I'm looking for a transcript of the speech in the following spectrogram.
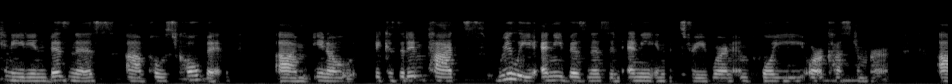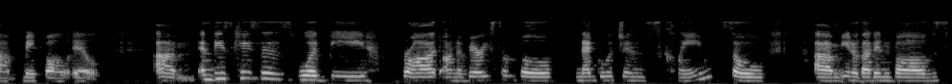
Canadian business uh, post COVID. Um, you know, because it impacts really any business in any industry where an employee or a customer uh, may fall ill. Um, and these cases would be brought on a very simple negligence claim. So, um, you know, that involves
